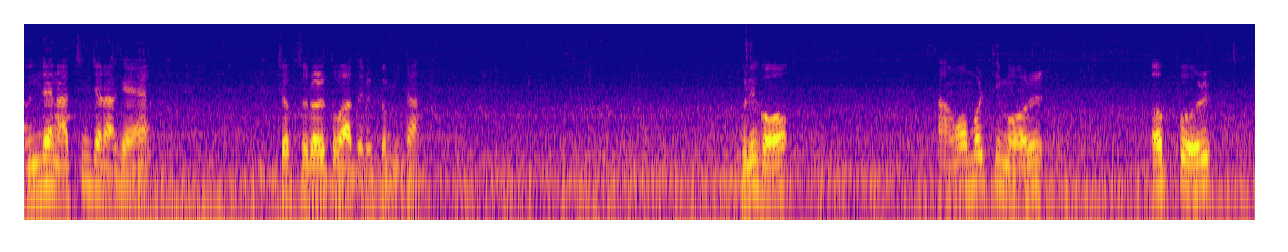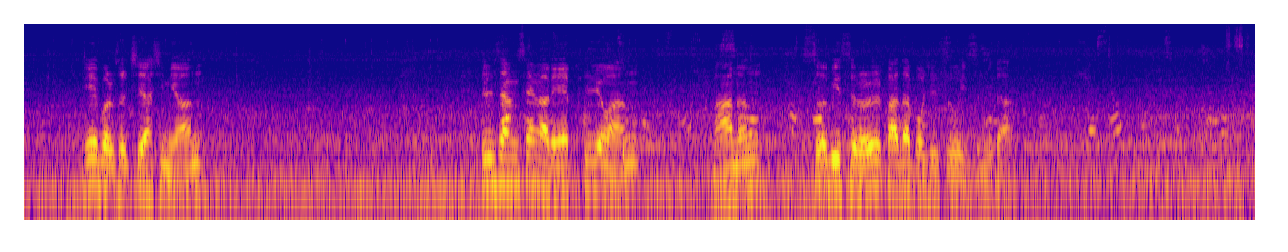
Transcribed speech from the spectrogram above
언제나 친절하게 접수를 도와드릴 겁니다. 그리고 상호 멀티몰 어플 앱을 설치하시면 일상생활에 필요한 많은 서비스를 받아보실 수 있습니다. 이어서 오른쪽 방향입니다.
